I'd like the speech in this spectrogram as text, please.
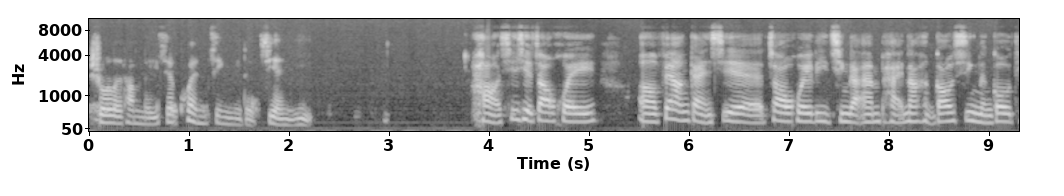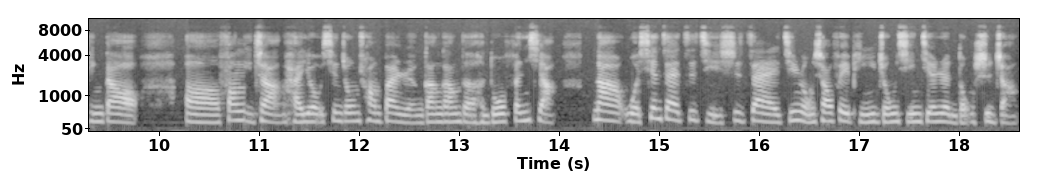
说了他们的一些困境，你的建议。好，谢谢赵辉。呃，非常感谢赵辉沥青的安排。那很高兴能够听到。呃，方里长还有县中创办人刚刚的很多分享。那我现在自己是在金融消费评议中心兼任董事长，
